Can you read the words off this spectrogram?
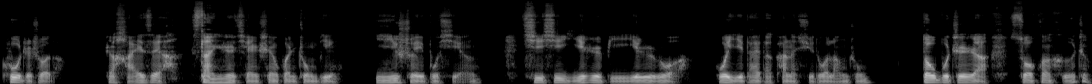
哭着说道：“这孩子呀，三日前身患重病，一睡不醒，气息一日比一日弱。我已带他看了许多郎中，都不知啊所患何症，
